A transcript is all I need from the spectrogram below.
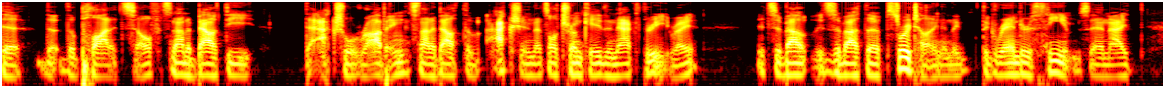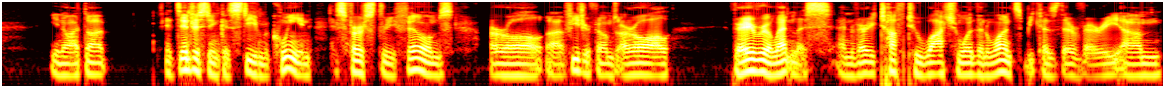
the the, the plot itself. It's not about the the actual robbing. It's not about the action. That's all truncated in act 3, right? It's about it's about the storytelling and the, the grander themes. And I you know, I thought it's interesting because Steve McQueen, his first three films are all uh, feature films are all very relentless and very tough to watch more than once because they're very, um,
